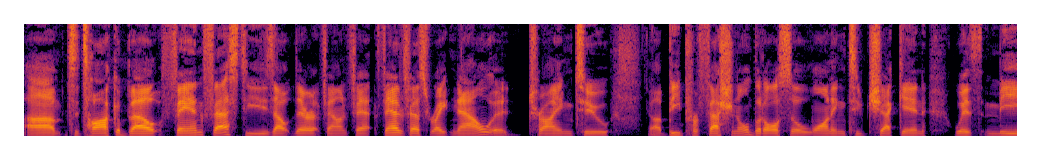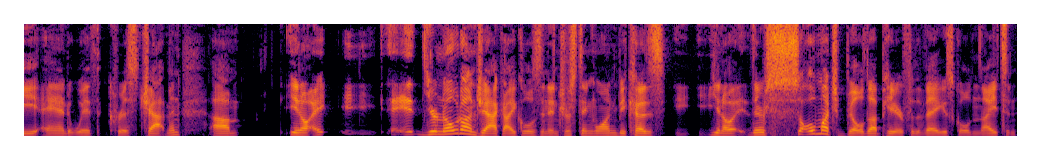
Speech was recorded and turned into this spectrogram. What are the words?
um, to talk about FanFest. He's out there at Fan FanFest right now, uh, trying to uh, be professional, but also wanting to check in with me and with Chris Chapman. Um, you know, it, it, your note on Jack Eichel is an interesting one because you know there's so much buildup here for the Vegas Golden Knights, and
